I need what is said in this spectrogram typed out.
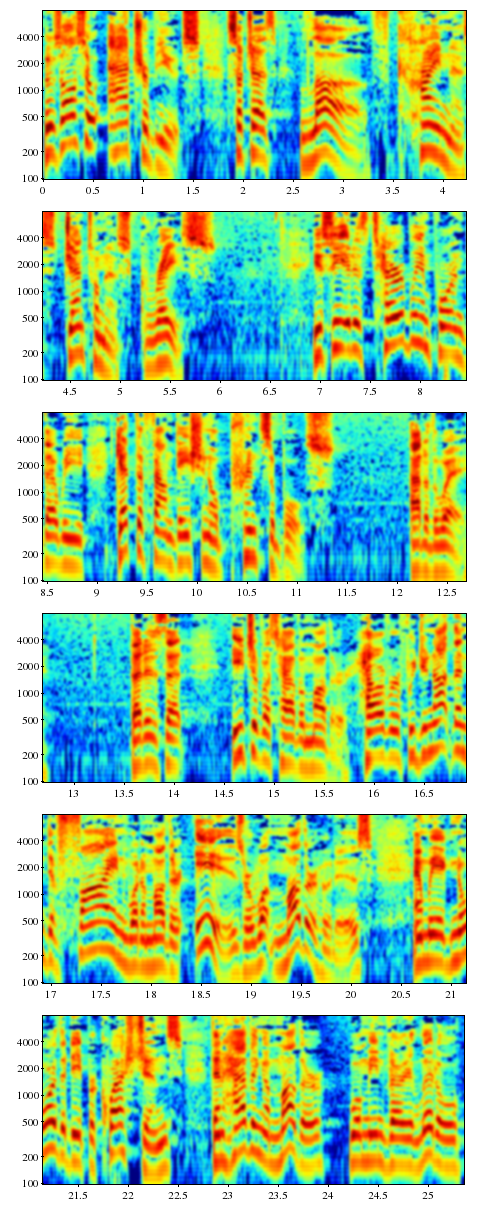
There's also attributes such as love, kindness, gentleness, grace. You see, it is terribly important that we get the foundational principles out of the way. That is, that each of us have a mother. However, if we do not then define what a mother is or what motherhood is, and we ignore the deeper questions, then having a mother will mean very little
